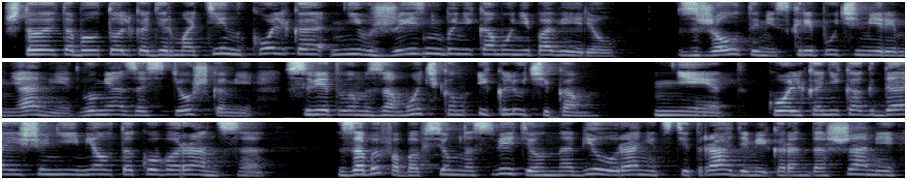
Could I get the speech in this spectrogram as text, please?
Что это был только дерматин, Колька ни в жизнь бы никому не поверил. С желтыми скрипучими ремнями, двумя застежками, светлым замочком и ключиком. Нет, Колька никогда еще не имел такого ранца – Забыв обо всем на свете, он набил ранец тетрадями и карандашами,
